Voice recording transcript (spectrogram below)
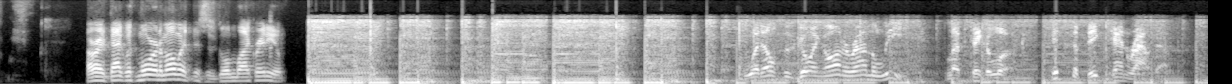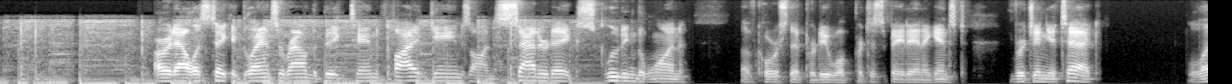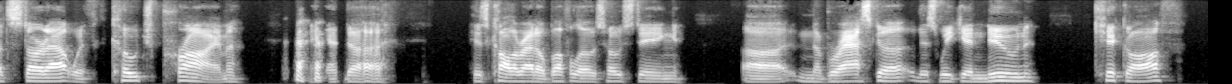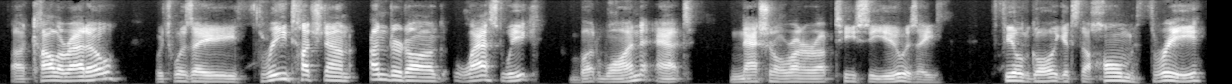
All right, back with more in a moment. This is Gold and Black Radio. What else is going on around the league? Let's take a look. It's the Big Ten Roundup. All right, Al, let's take a glance around the Big Ten. Five games on Saturday, excluding the one, of course, that Purdue will participate in against Virginia Tech. Let's start out with Coach Prime and uh, his Colorado Buffaloes hosting uh, Nebraska this weekend, noon kickoff. Uh, Colorado, which was a three touchdown underdog last week, but won at national runner up TCU, is a field goal. It gets the home three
